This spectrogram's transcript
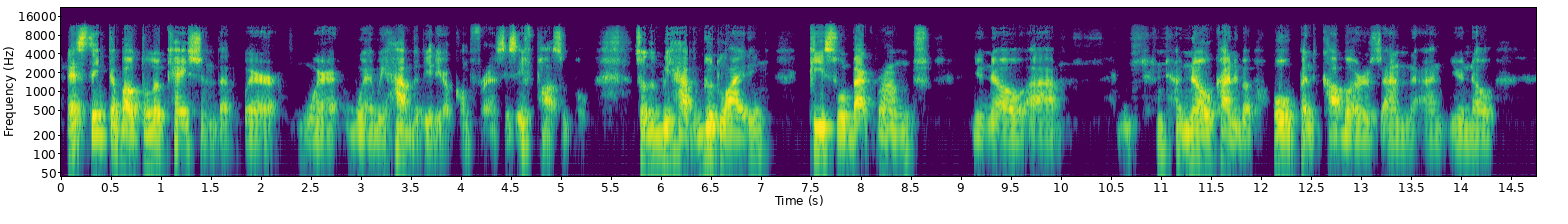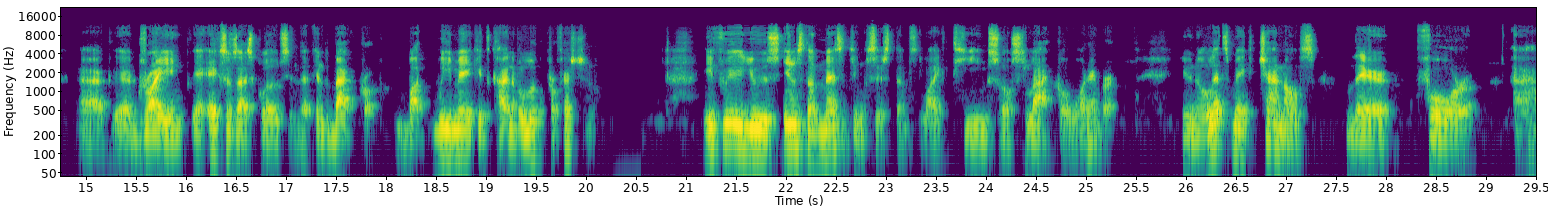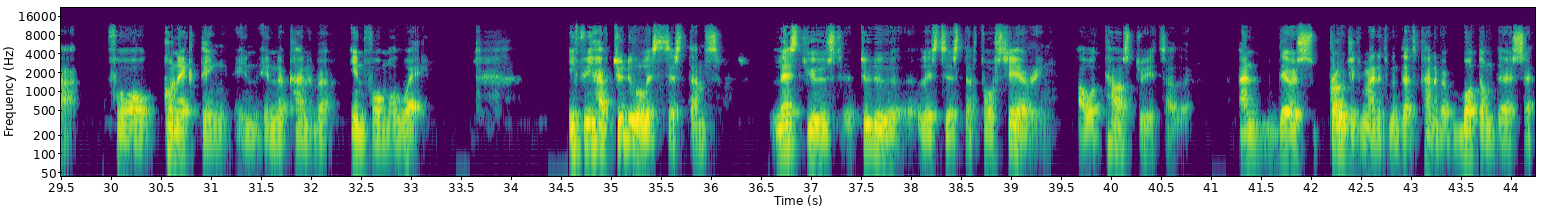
Let's think about the location that where where where we have the video conferences, if possible, so that we have good lighting, peaceful background, you know, uh, no kind of open cupboards and and you know, uh, drying exercise clothes in the in the backdrop. But we make it kind of look professional. If we use instant messaging systems like Teams or Slack or whatever, you know, let's make channels there for uh, for connecting in, in a kind of a informal way. If we have to-do list systems, let's use to-do list systems for sharing our tasks to each other. And there's project management that's kind of a bottom, there's a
